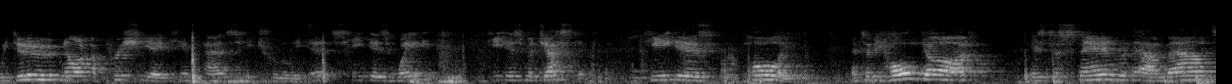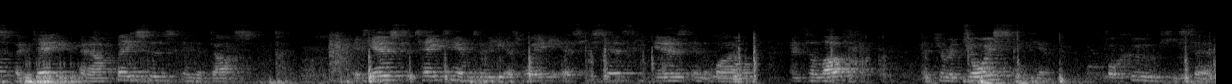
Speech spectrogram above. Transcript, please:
we do not appreciate him as he truly is. He is weighty, he is majestic, he is holy. And to behold God is to stand with our mouths agape and our faces in the dust. It is to take him to be as weighty as he says he is in the Bible, and to love him, and to rejoice in him for who he says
